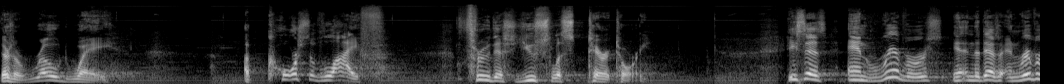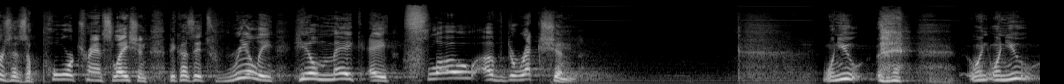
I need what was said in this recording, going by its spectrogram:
There's a roadway, a course of life through this useless territory. He says, and rivers in the desert. And rivers is a poor translation because it's really, he'll make a flow of direction. When you, when, when you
